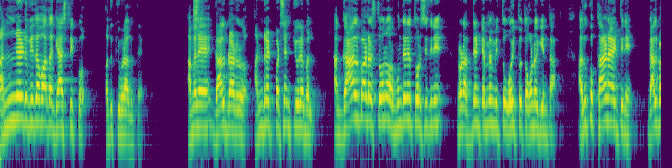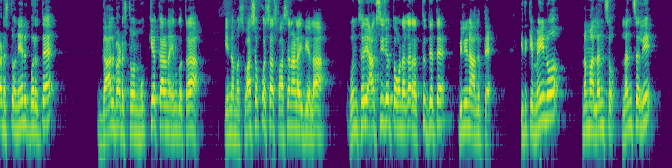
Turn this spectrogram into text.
ಹನ್ನೆರಡು ವಿಧವಾದ ಗ್ಯಾಸ್ಟ್ರಿಕ್ಕು ಅದು ಕ್ಯೂರ್ ಆಗುತ್ತೆ. ಆಮೇಲೆ gall bladder hundred percent curable ಆ ಗಾಲ್ ಬ್ಲಾಡರ್ ಸ್ಟೋನು ಅವ್ರ ಮುಂದೆನೇ ತೋರಿಸಿದ್ದೀನಿ. ನೋಡಿ ಹದಿನೆಂಟು ಎಂ ಎಂ ಇತ್ತು, ಹೋಯ್ತು, ತೊಗೊಂಡೋಗಿ ಅಂತ. ಅದಕ್ಕೂ ಕಾರಣ ಹೇಳ್ತೀನಿ. ಗಾಲ್ಬಾಡ ಸ್ಟೋನ್ ಏನಕ್ಕೆ ಬರುತ್ತೆ? ಗಾಲ್ಬಾಡ ಸ್ಟೋನ್ ಮುಖ್ಯ ಕಾರಣ ಏನು ಗೊತ್ತಾ? ಈ ನಮ್ಮ ಶ್ವಾಸಕೋಶ, ಶ್ವಾಸನಾಳ ಇದೆಯಲ್ಲ ಒಂದು ಸರಿ ಆಕ್ಸಿಜನ್ ತೊಗೊಂಡಾಗ ರಕ್ತದ ಜೊತೆ ವಿಲೀನ ಆಗುತ್ತೆ. ಇದಕ್ಕೆ ಮೇಯ್ನು ನಮ್ಮ ಲನ್ಸು ಲನ್ಸಲ್ಲಿ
